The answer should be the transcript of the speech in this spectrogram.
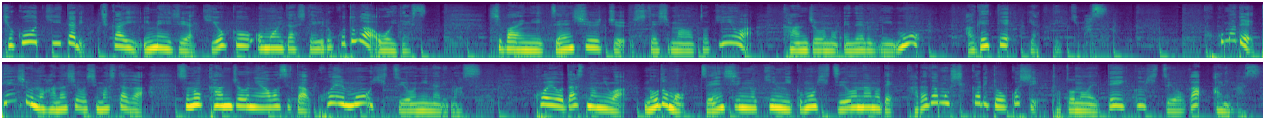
曲を聴いたり近いイメージや記憶を思い出していることが多いです。芝居に全集中してしまう時には感情のエネルギーも上げてやっていきます。ここまでテンションの話をしましたがその感情に合わせた声も必要になります。声を出すのには喉も全身の筋肉も必要なので体もしっかりと起こし整えていく必要があります。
